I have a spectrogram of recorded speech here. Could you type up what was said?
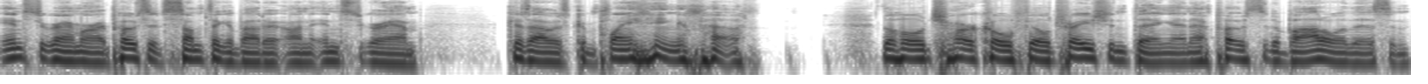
Instagram or I posted something about it on Instagram because I was complaining about the whole charcoal filtration thing and I posted a bottle of this and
